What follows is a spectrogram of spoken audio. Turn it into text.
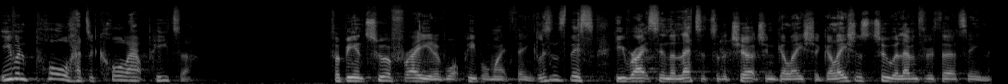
Even Paul had to call out Peter for being too afraid of what people might think. Listen to this, he writes in the letter to the church in Galatia, Galatians 2 11 through 13.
